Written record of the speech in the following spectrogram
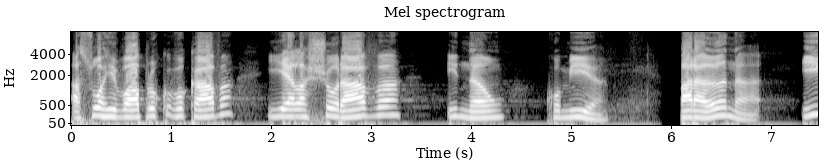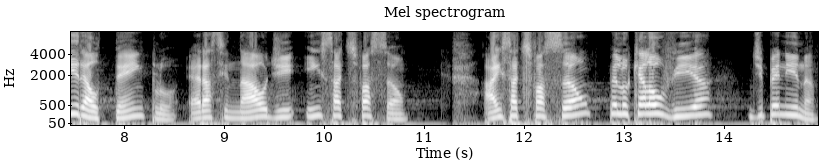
a sua rival a provocava e ela chorava e não comia. Para Ana, ir ao templo era sinal de insatisfação a insatisfação pelo que ela ouvia de Penina.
